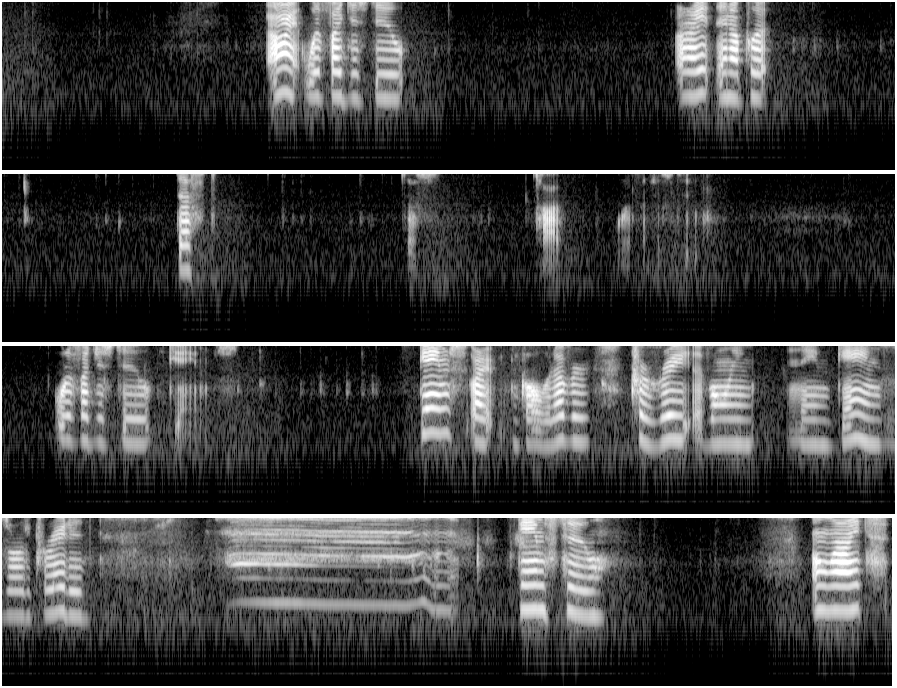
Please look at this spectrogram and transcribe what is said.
Alright, what if I just do... Alright, then I put... Dest... Dest top. What if I just do? What if I just do games? Games, alright, we can call whatever. Create a volume name games is already created. Games 2. Alright.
